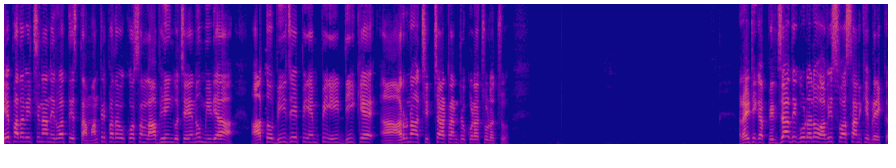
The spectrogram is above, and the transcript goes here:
ఏ పదవి ఇచ్చినా నిర్వర్తిస్తా. మంత్రి పదవి కోసం లాభింగు చేయను. మీడియా ఆతో BJP MP DK Aruna chitchat అంటూ కూడా చూడొచ్చు. రైట్ ఇక పిర్జాదిగూడలో అవిశ్వాసానికి బ్రేక్.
